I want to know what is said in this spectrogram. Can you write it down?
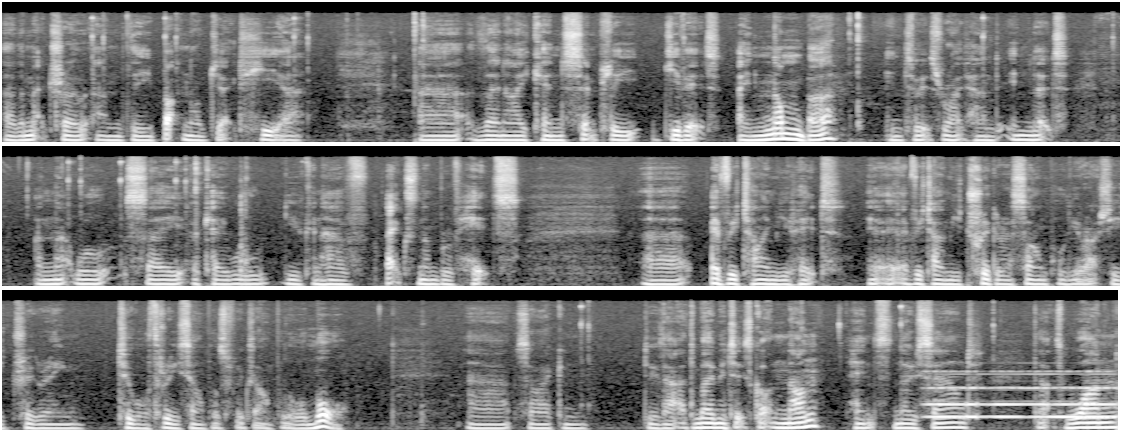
uh, the metro and the button object here, uh, then I can simply give it a number into its right hand inlet and that will say, okay, well you can have X number of hits uh, every time you hit, every time you trigger a sample you're actually triggering two or three samples for example or more. Uh, so I can do that. At the moment it's got none, hence no sound. That's one.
